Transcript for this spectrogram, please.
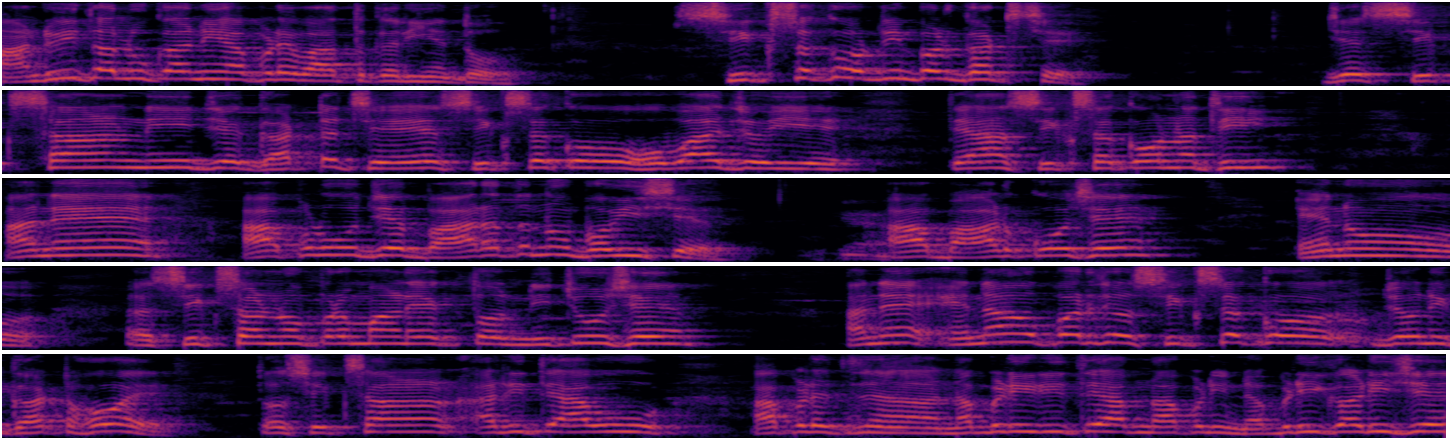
માંડવી તાલુકાની આપણે વાત કરીએ તો શિક્ષકોની પણ ઘટ છે. જે શિક્ષણની જે ઘટ છે શિક્ષકો હોવા જોઈએ ત્યાં શિક્ષકો નથી. અને આપણું જે ભારતનું ભવિષ્ય આ બાળકો છે એનું શિક્ષણનું પ્રમાણ એક તો નીચું છે. અને એના ઉપર જો શિક્ષકો જોની ઘટ હોય તો શિક્ષણ આ રીતે આવું આપણે નબળી રીતે આપણી નબળી કાઢી છે.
